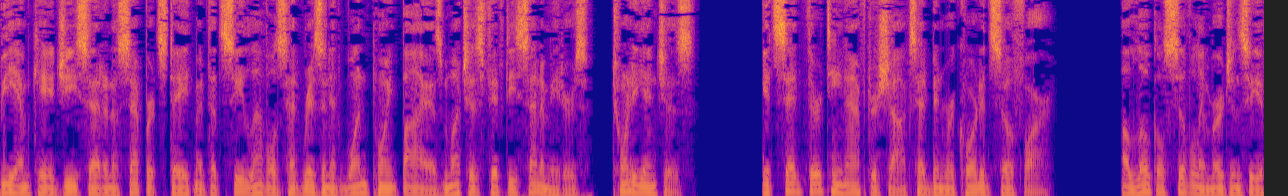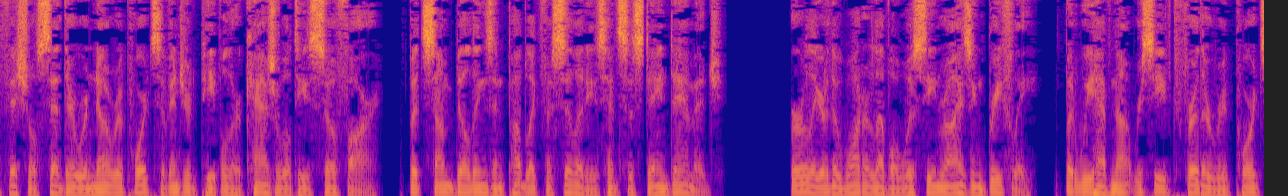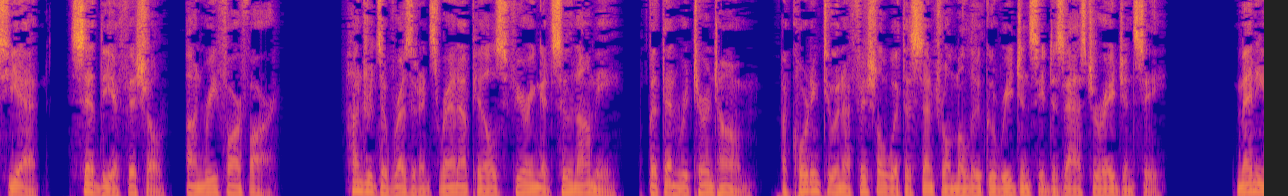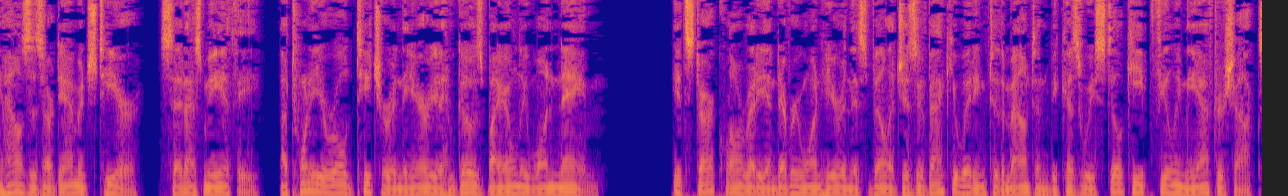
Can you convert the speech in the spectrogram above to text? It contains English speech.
BMKG said in a separate statement that sea levels had risen at one point by as much as 50 centimeters, 20 inches. It said 13 aftershocks had been recorded so far. A local civil emergency official said there were no reports of injured people or casualties so far, but some buildings and public facilities had sustained damage. Earlier the water level was seen rising briefly, but we have not received further reports yet, said the official, Henri Farfar. Hundreds of residents ran up hills fearing a tsunami, but then returned home, according to an official with the Central Maluku Regency Disaster Agency. Many houses are damaged here, said Asmiathi, a 20-year-old teacher in the area who goes by only one name. It's dark already and everyone here in this village is evacuating to the mountain because we still keep feeling the aftershocks.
